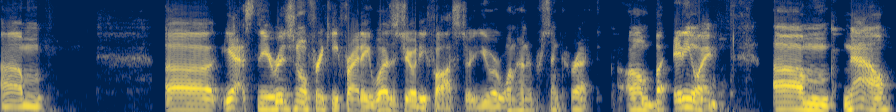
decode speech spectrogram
Um, uh, yes, the original Freaky Friday was Jodie Foster. You are one hundred percent correct. Um, but anyway, um, now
